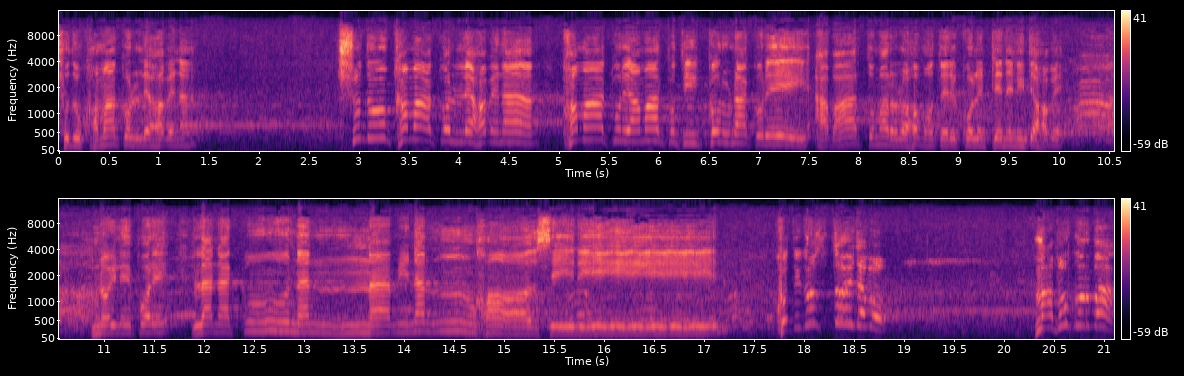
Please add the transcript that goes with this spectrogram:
শুধু ক্ষমা করলে হবে না। শুধু ক্ষমা করলে হবে না, ক্ষমা করে আমার প্রতি করুণা করে আবার তোমার রহমতের কোলে টেনে নিতে হবে। নইলে পরে ক্ষতিগ্রস্ত হয়ে যাব। মাফও করবা,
